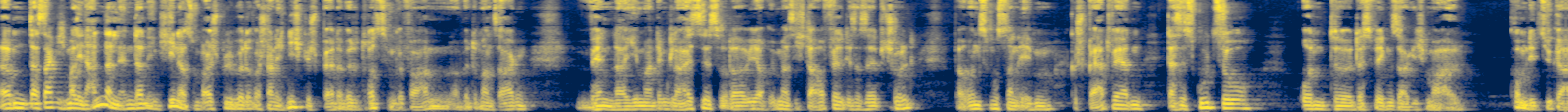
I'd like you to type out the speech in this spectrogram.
Ähm, das sage ich mal in anderen Ländern, in China zum Beispiel, würde wahrscheinlich nicht gesperrt, da würde trotzdem gefahren. Da würde man sagen, wenn da jemand im Gleis ist oder wie auch immer sich da auffällt, ist er selbst schuld. Bei uns muss dann eben gesperrt werden. Das ist gut so. Und äh, deswegen sage ich mal, kommen die Züge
